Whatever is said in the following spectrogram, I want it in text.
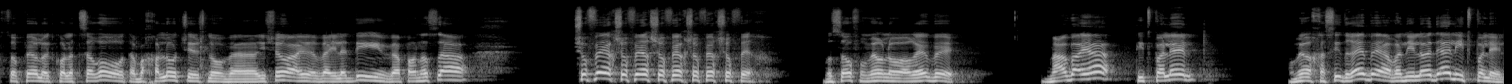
סופר לו את כל הצרות, המחלות שיש לו, והישוע, והילדים, והפרנסה. שופך, שופך, שופך, שופך, שופך. בסוף אומר לו הרבה, מה הבעיה? תתפלל. אומר החסיד, רבה, אבל אני לא יודע להתפלל.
